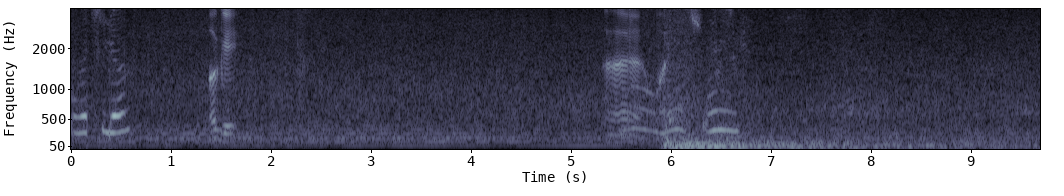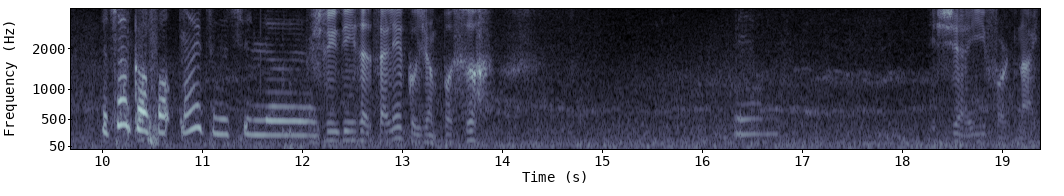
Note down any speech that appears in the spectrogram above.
Où vas-tu là? Ok. Euh, ouais. T'as-tu encore Fortnite ou tu l'as... Je l'ai désinstallé quoi, j'aime pas ça. Merde. J'ai Fortnite.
